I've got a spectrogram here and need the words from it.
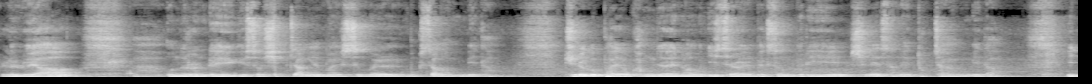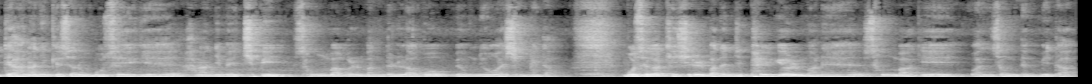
할렐루야. 아, 오늘은 레위기서 10장의 말씀을 묵상합니다. 출애굽하여 광야에 나온 이스라엘 백성들이 시내산에 도착합니다. 이때 하나님께서는 모세에게 하나님의 집인 성막을 만들라고 명령하십니다. 모세가 계시를 받은 지 8개월 만에 성막이 완성됩니다.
